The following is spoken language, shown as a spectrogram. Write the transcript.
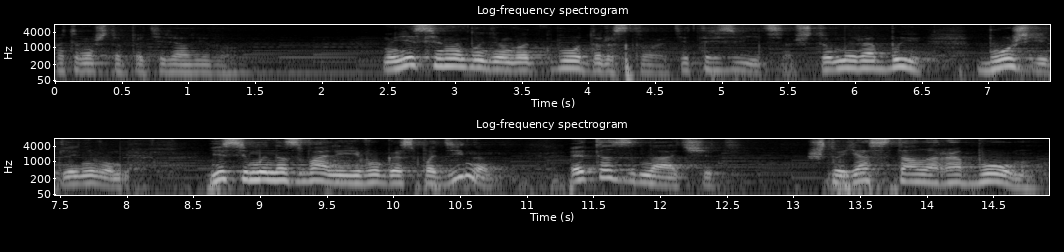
Потому что потерял его. Но если мы будем вот бодрствовать и трезвиться, что мы рабы Божьи для Него, если мы назвали Его Господином, это значит, что я стал рабом –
